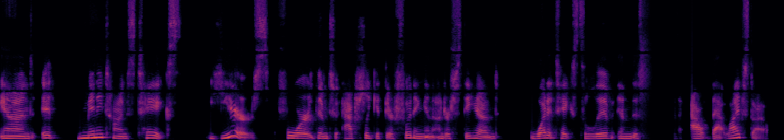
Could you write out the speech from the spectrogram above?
And it many times takes years for them to actually get their footing and understand what it takes to live in this out that lifestyle.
